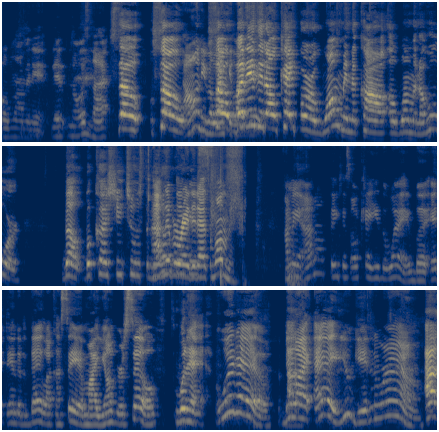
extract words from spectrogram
a woman. That- No, it's not. So so I don't even so, like it. but like is that. it okay for a woman to call a woman a whore? though because she chooses to be I don't think liberated as a woman. I mean, I don't think it's okay either way. But at the end of the day, like I said, my younger self Would have. would have be I- like, "Hey, you getting around?" I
